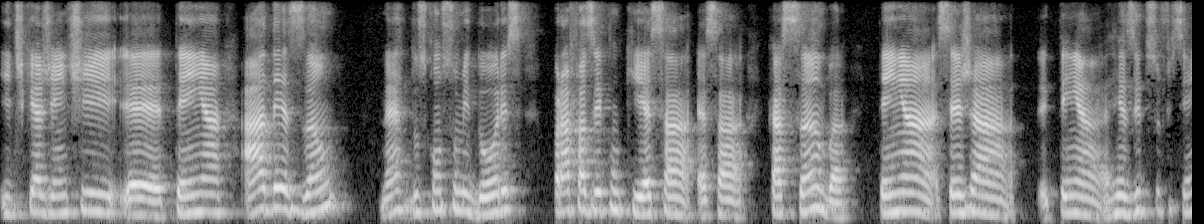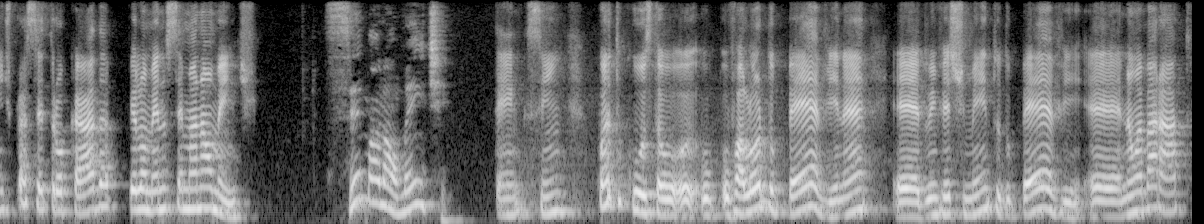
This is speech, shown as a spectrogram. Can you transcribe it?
e de que a gente é, tenha a adesão né, dos consumidores para fazer com que essa, essa caçamba tenha, seja, tenha resíduo suficiente para ser trocada pelo menos semanalmente. Semanalmente? Tem, sim. Quanto custa? O, o, o valor do PEV, né, é, do investimento do PEV, é, não é barato.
